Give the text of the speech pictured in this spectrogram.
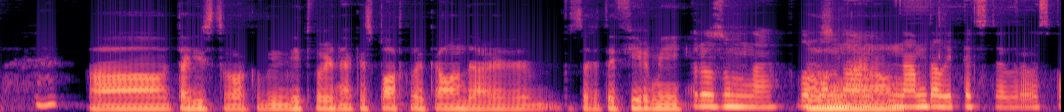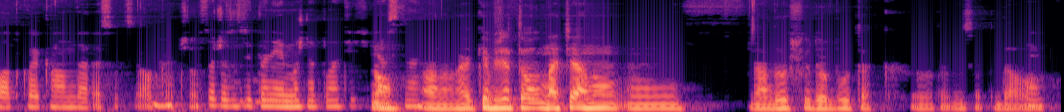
uh-huh. a takisto akoby vytvoriť nejaké splátkové kalendáre, že v podstate tej firmy... Rozumné, lebo rozumné, nám, no. nám dali 500 eurové splátkové kalendáre sociálka. Čo? Uh-huh. si to nie je možné platiť, no, jasné. Áno, aj kebyže to natiahnu um, na dlhšiu dobu, tak, uh, tak by sa to dalo.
